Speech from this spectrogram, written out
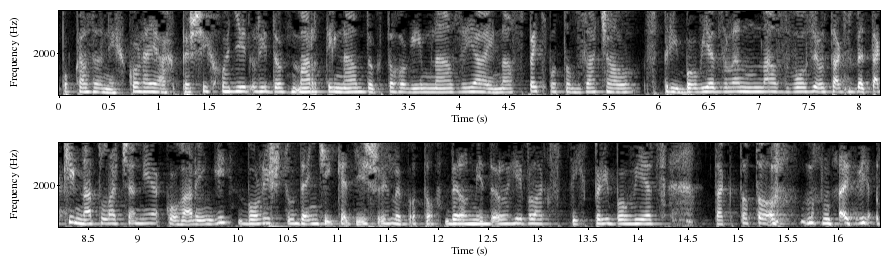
pokazených kolejách peši chodili do Martina, do toho gymnázia aj naspäť. Potom začal z Príboviec, len nás vozil, tak sme takí natlačení ako haringy. Boli študenti, keď išli, lebo to veľmi dlhý vlak z tých Príboviec. Tak toto ma najviac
